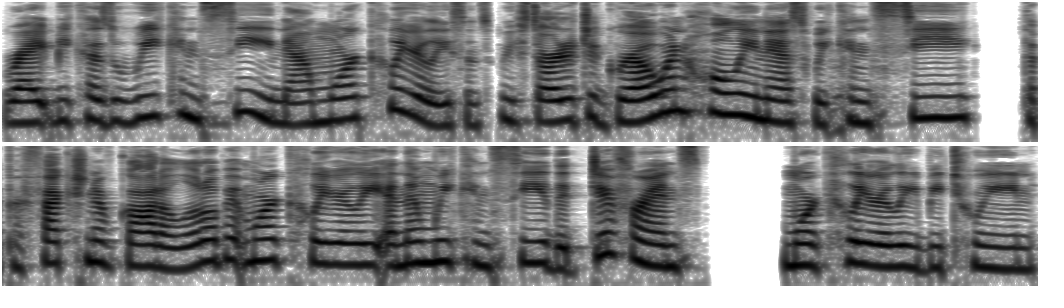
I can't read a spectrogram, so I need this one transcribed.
right? Because we can see now more clearly, since we've started to grow in holiness, we can see the perfection of God a little bit more clearly, and then we can see the difference more clearly between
